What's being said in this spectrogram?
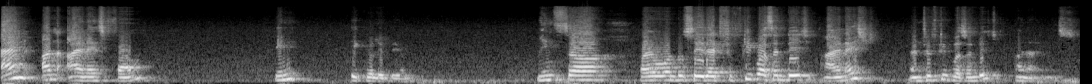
and unionized form in equilibrium. Means uh, I want to say that 50 percentage ionized and 50 percentage unionized.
